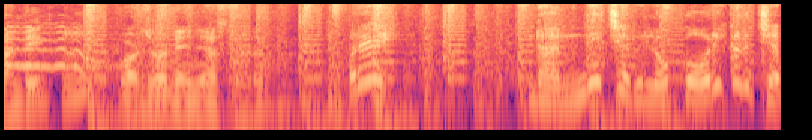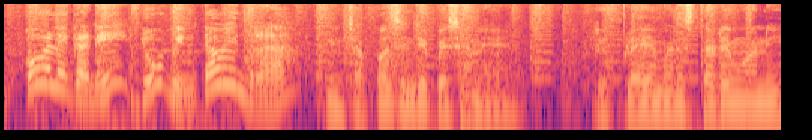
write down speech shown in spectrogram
ఆంటీ వాడు చూడండి ఏం చేస్తున్నాడు. ఒరేయ్ నన్ని చెవిలో కోరికలు చెప్పుకోవాలే గాని నువ్వు వింటావేంద్రా? నేను చెప్పాల్సింది చెప్పేశానే. రిప్లై ఏమైనా ఇస్తాడేమో అని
